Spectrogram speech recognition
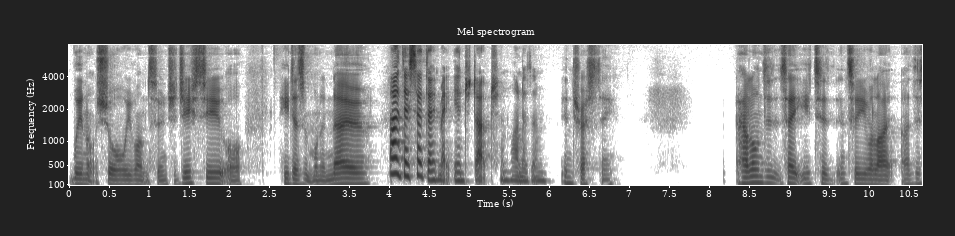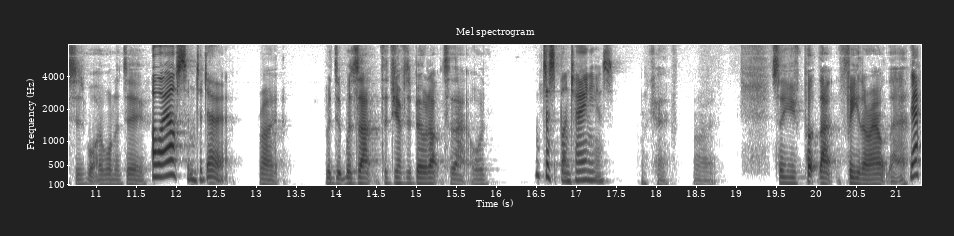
we're not sure we want to introduce you, or he doesn't want to know? Oh, they said they'd make the introduction. One of them. Interesting. How long did it take you to until you were like, oh, "This is what I want to do"? Oh, I asked them to do it. Right. Was was that? Did you have to build up to that, or Just spontaneous. okay, right? So you've put that feeler out there. Yeah.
